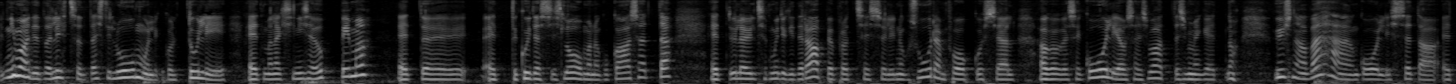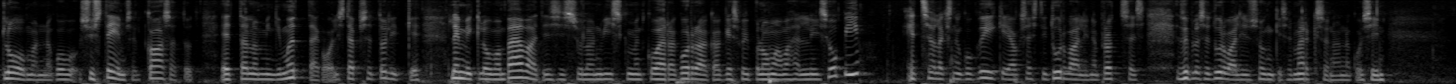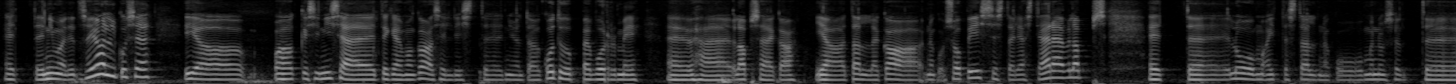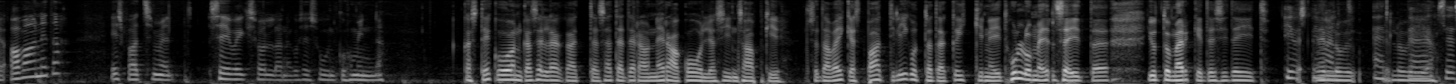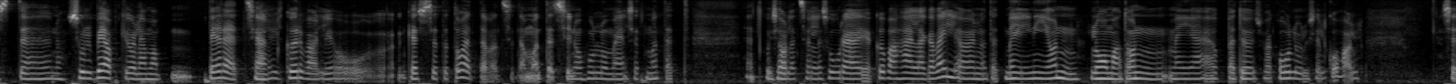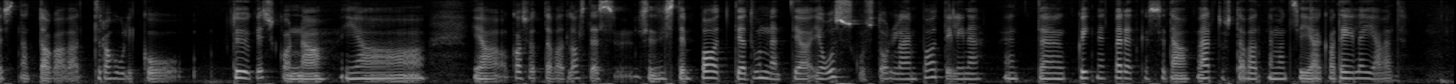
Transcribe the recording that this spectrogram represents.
niimoodi ta lihtsalt hästi loomulikult tuli, et ma läksin ise õppima et, et kuidas siis looma nagu kaasata, et üleüldse muidugi teraapiaprotsess oli nagu suurem fookus seal, aga ka see kooli osa, siis vaatasimegi, et noh, üsna vähe on koolis seda, et loom on nagu süsteemselt kaasatud, et tal on mingi mõte koolis, täpselt olidki. Lemmikloomapäevad ja siis sul on viiskümmend koera korraga, kes võib-olla omavahel ei sobi. Et see oleks nagu kõigi jaoks hästi turvaline protsess, et võib-olla see turvalisus ongi see märksõna nagu siin et niimoodi ta sai alguse ja ma hakkasin ise tegema ka sellist eh, nii-öelda koduõppevormi eh, ühe lapsega ja talle ka nagu sobis, sest ta oli hästi ärev laps. et eh, loom aitas tal nagu mõnusalt avaneda ja siis vaatasime, et see võiks olla nagu see suund, kuhu minna kas tegu on ka sellega, et Sädetera on erakool ja siin saabki seda väikest paati liigutada, kõiki neid hullumeelseid äh, jutumärkides ideid just ellu, ellu viia? sest äh, noh, sul peabki olema pered seal kõrval ju, kes seda toetavad, seda mõtet, sinu hullumeelset mõtet. et kui sa oled selle suure ja kõva häälega välja öelnud, et meil nii on, loomad on meie õppetöös väga olulisel kohal, sest nad tagavad rahuliku töökeskkonna ja ja kasvatavad lastes sellist empaatiatunnet ja, ja oskust olla empaatiline, et äh, kõik need pered, kes seda väärtustavad, nemad siia ka tee leiavad.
